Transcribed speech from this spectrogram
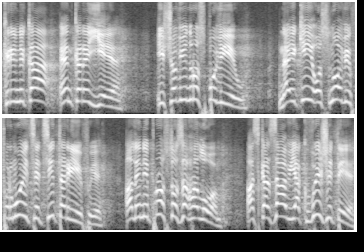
керівника НКРЕ, і щоб він розповів, на якій основі формуються ці тарифи, але не просто загалом, а сказав, як вижити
